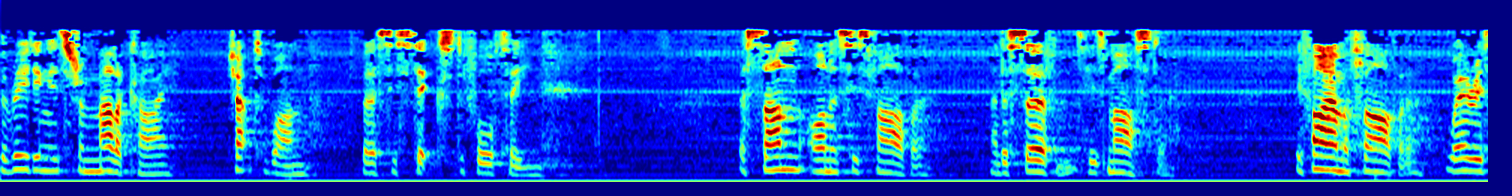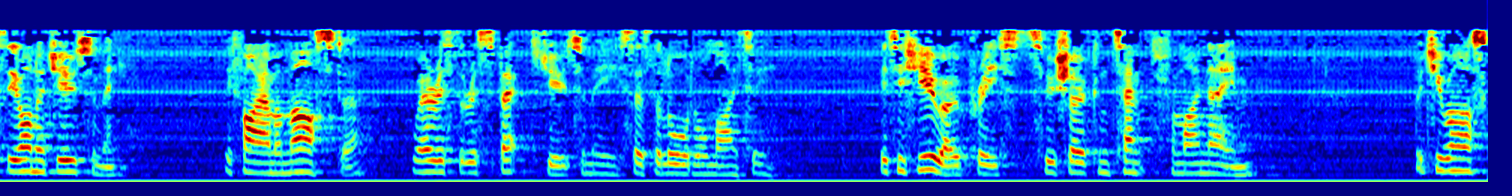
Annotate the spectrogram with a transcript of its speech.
The reading is from Malachi, chapter 1, verses 6 to 14. A son honours his father, and a servant his master. If I am a father, where is the honour due to me? If I am a master, where is the respect due to me, says the Lord Almighty? It is you, O priests, who show contempt for my name. But you ask,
